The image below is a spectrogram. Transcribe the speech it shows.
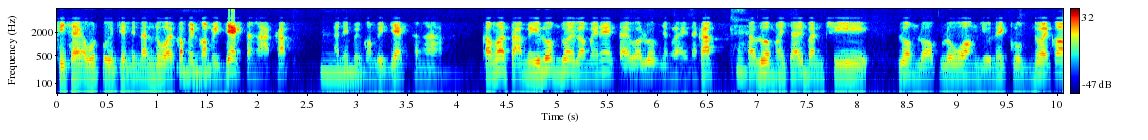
ที่ใช้อาวุธปืนชนิดนั้นด้วย ก็เป็นความผิดแยกต่างหากครับ อันนี้เป็นความผิดแยกต่างหากคำว่าสามีร่วมด้วยเราไม่แน่ใจว่าร่วมอย่างไรนะครับค่ะถ้าร่วมให้ใช้บัญชี ร่วมหลอกลวงอยู่ในกลุ่มด้วยก็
